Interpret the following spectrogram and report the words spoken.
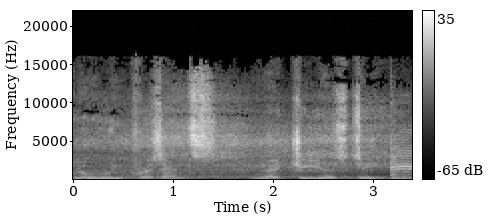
Glory presents Matthias D.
